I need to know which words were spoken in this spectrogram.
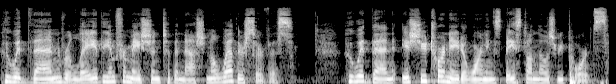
who would then relay the information to the National Weather Service, who would then issue tornado warnings based on those reports.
